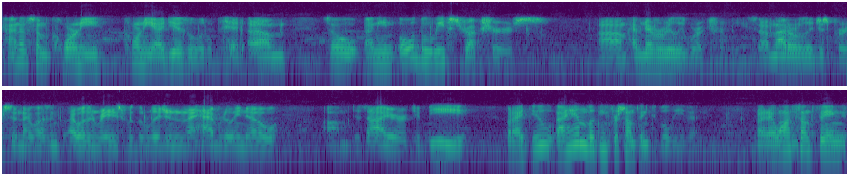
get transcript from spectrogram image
kind of some corny, corny ideas a little bit. Um, so, I mean, old belief structures um, have never really worked for me. So I'm not a religious person. I wasn't. I wasn't raised with religion, and I have really no um, desire to be. But I do. I am looking for something to believe in. Right. I want something.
